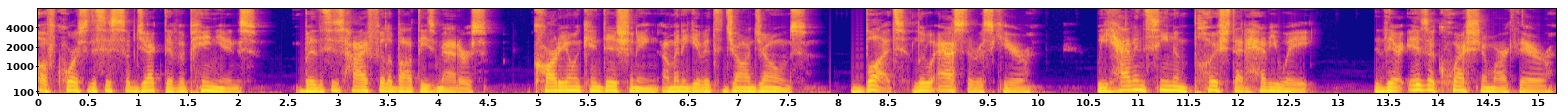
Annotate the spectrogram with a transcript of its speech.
of course, this is subjective opinions, but this is how I feel about these matters. Cardio and conditioning, I'm going to give it to Jon Jones. But, little asterisk here, we haven't seen him push that heavyweight. There is a question mark there,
